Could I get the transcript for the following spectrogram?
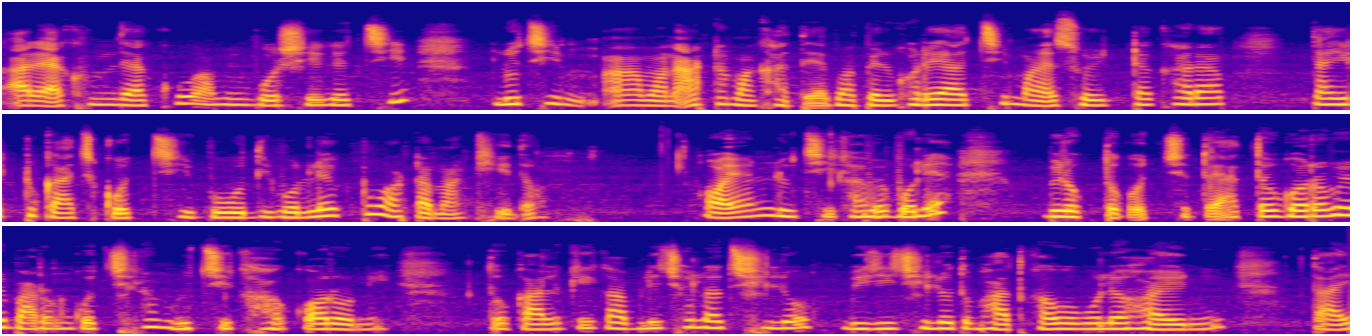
আর এখন দেখো আমি বসে গেছি লুচি মানে আটা মাখাতে। আর বাপের ঘরে আছি, মায়ের শরীরটা খারাপ, তাই একটু কাজ করছি। বৌদি বললে, একটু আটা মাখিয়ে দাও। অয়ন লুচি খাবে বলে বিরক্ত করছে। তো এত গরমে বারণ করছিলাম, লুচি খাওয়া করনি। তো কালকে কাবলি ছোলা ছিল, বিজি ছিল তো ভাত খাব বলে হয়নি, তাই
